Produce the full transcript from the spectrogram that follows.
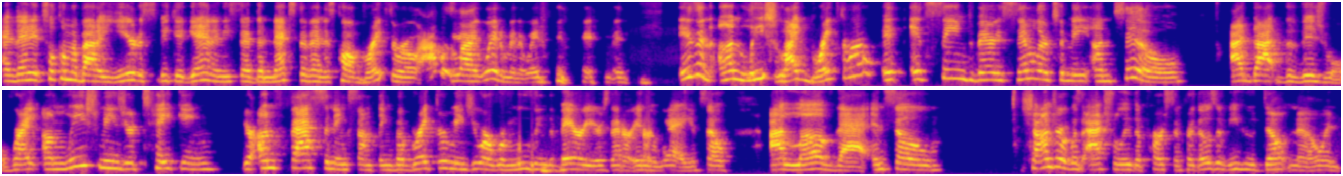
And then it took him about a year to speak again. And he said, the next event is called Breakthrough. I was like, wait a minute, wait a minute, wait a minute. Isn't Unleash like Breakthrough? It, it seemed very similar to me until I got the visual, right? Unleash means you're taking you're unfastening something, but breakthrough means you are removing the barriers that are in the way. And so I love that. And so Chandra was actually the person, for those of you who don't know and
